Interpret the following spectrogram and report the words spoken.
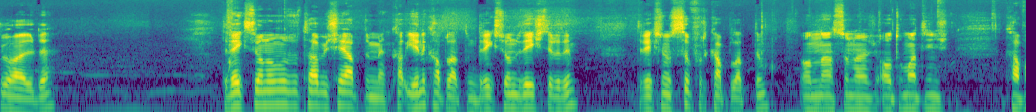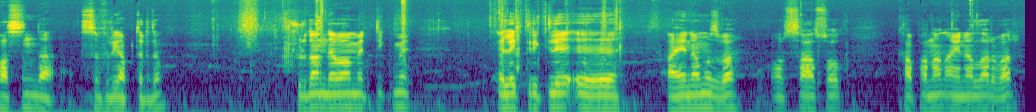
şu halde. Direksiyonumuzu tabii şey yaptım ben. Yeni kaplattım. Direksiyonu değiştirdim. Direksiyonu sıfır kaplattım. Ondan sonra otomatik kafasını da sıfır yaptırdım. Şuradan devam ettik mi elektrikli e, aynamız var. O sağ sol kapanan aynalar var.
